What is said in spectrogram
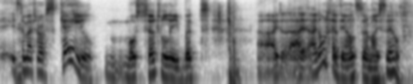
it's a matter of scale, most certainly, but I don't have the answer myself.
